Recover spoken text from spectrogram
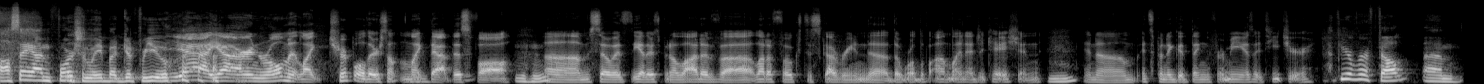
I'll say unfortunately, but good for you. yeah, yeah. Our enrollment like tripled or something like that this fall. Mm-hmm. Um, so it's yeah. There's been a lot of uh, a lot of folks discovering the the world of online education, mm-hmm. and um, it's been a good thing for me as a teacher. Have you ever felt, um,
